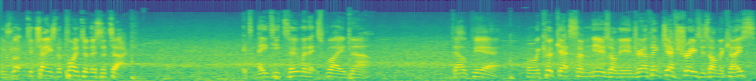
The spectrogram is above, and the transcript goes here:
He's looked to change the point of this attack. It's 82 minutes played now. Del Pierre. Well, we could get some news on the injury. I think Geoff Shreeves is on the case.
